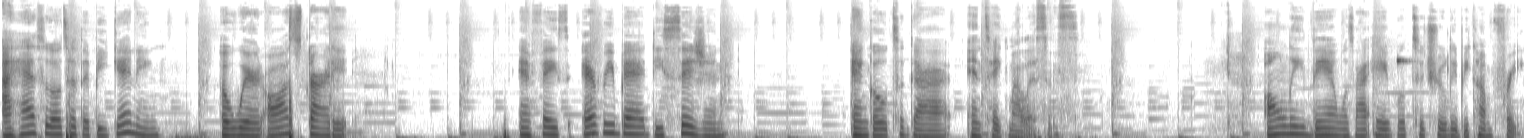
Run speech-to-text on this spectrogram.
I had to go to the beginning of where it all started and face every bad decision and go to God and take my lessons. Only then was I able to truly become free.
